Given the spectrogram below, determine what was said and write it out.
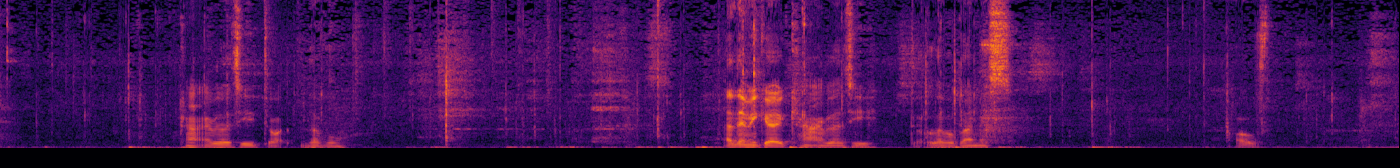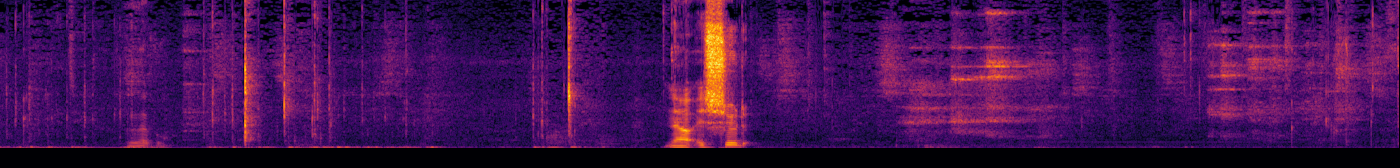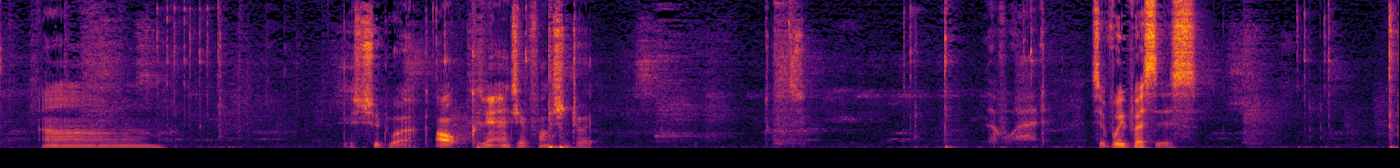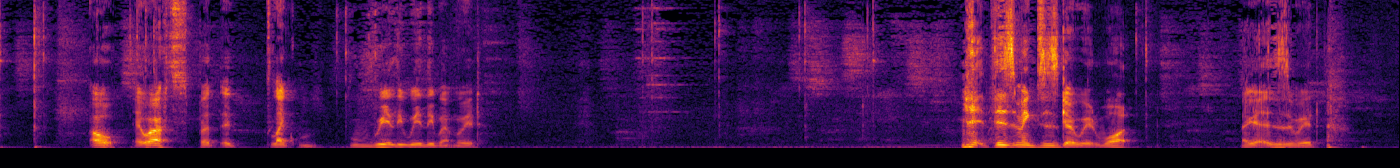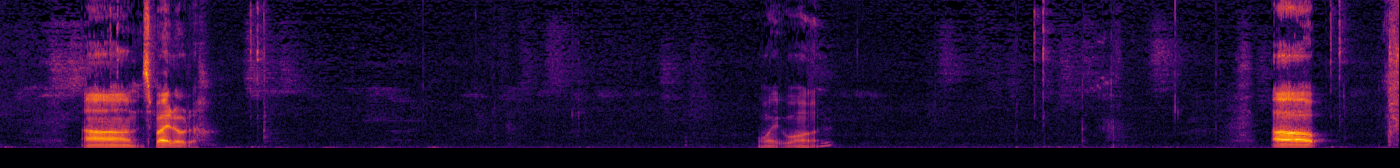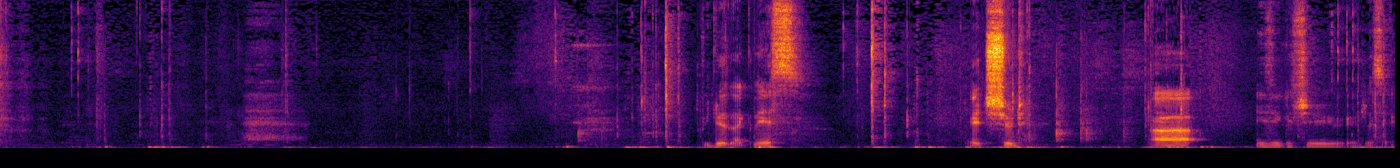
current ability dot level. And then we go current ability dot level bonus of level. Now it should um this should work. Oh, because we didn't a function to it. So if we press this, oh, it worked, but it like really, really went weird. this makes this go weird. What? Okay, this is weird. Um, spider order. Wait, what? Uh, if we do it like this, it should uh, is equal to just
